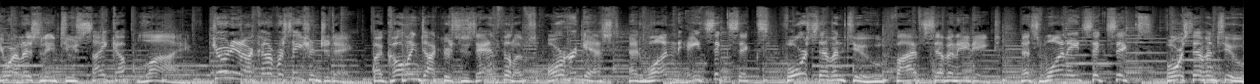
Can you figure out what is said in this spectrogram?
You are listening to Psych Up Live. Join in our conversation today by calling Dr. Suzanne Phillips or her guest at 1 866 472 5788. That's 1 866 472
